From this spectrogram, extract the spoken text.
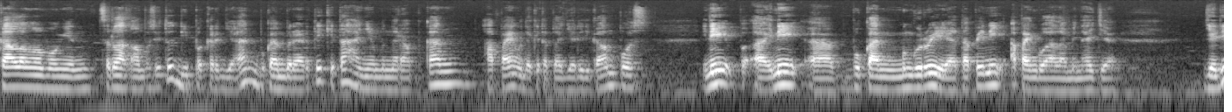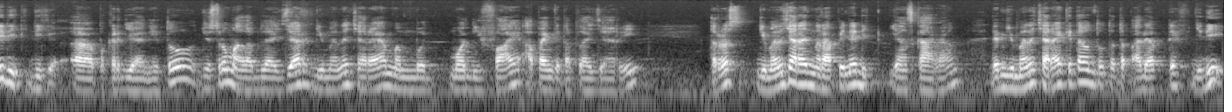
kalau ngomongin setelah kampus itu di pekerjaan bukan berarti kita hanya menerapkan apa yang udah kita pelajari di kampus. Ini uh, ini uh, bukan menggurui ya tapi ini apa yang gue alamin aja. Jadi di, di uh, pekerjaan itu justru malah belajar gimana caranya memodify apa yang kita pelajari terus gimana cara nerapinnya di yang sekarang dan gimana caranya kita untuk tetap adaptif. Jadi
